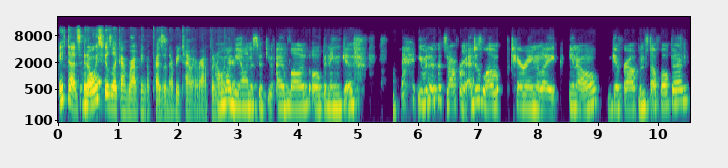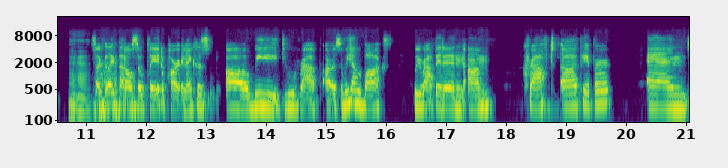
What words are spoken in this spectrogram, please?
it does. It Yeah. always feels like I'm wrapping a present every time I wrap an I'm order. gonna be honest with you. I love opening gifts, even if it's not for me. I just love tearing like you know gift wrap and stuff open. Mhm. So I feel like that also played a part in it because uh, we do wrap our. So we have a box. We wrap it in um, craft uh, paper, and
